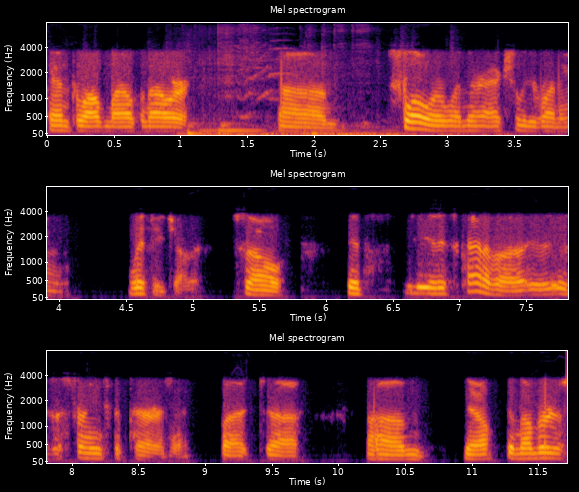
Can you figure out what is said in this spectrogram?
10, 12 miles an hour um, slower when they're actually running with each other. So it's it's kind of a it's a strange comparison, but uh, um, you know the numbers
